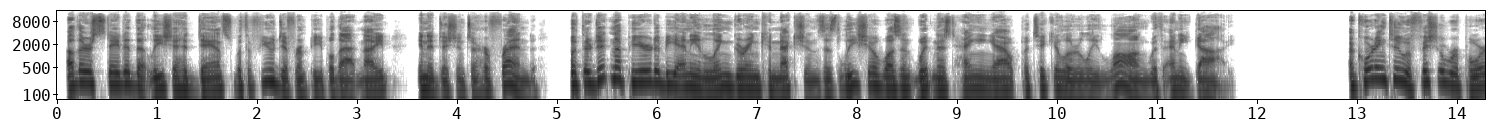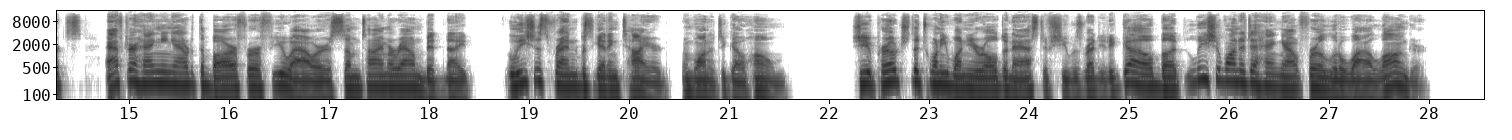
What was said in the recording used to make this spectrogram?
Others stated that Leichia had danced with a few different people that night, in addition to her friend, but there didn't appear to be any lingering connections as Leichia wasn't witnessed hanging out particularly long with any guy. According to official reports, after hanging out at the bar for a few hours, sometime around midnight, Leichia's friend was getting tired and wanted to go home. She approached the 21 year old and asked if she was ready to go, but Leichia wanted to hang out for a little while longer.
